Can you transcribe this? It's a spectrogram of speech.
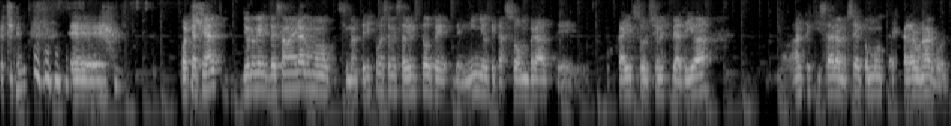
eh, porque al final, yo creo que de esa manera, como si mantenéis como ese pensamiento de, del niño que te asombra, te buscáis soluciones creativas, antes quizá era, no sé, cómo escalar un árbol,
